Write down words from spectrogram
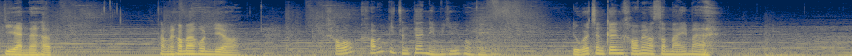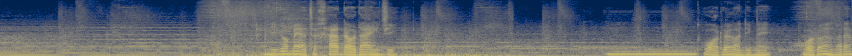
เกียนนะครับทำไมเขามาคนเดียว เขาเขาไม่มีจังเกิลนี่เมื่อกี้ที่ผมเห็นหรือว่าจังเกิลเขาไม่เอาสมัยมา อันนี้ก็ไม่อาจจะคาดเดาได้จริงๆวอร์ดไว้ก่อนดีไหมวอร์ดไว้ก่อนก็ได้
